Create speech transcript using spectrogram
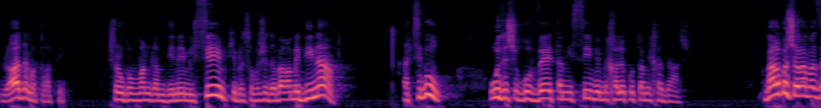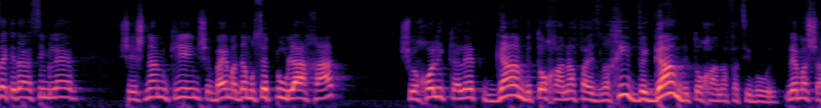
לא האדם הפרטי. יש לנו כמובן גם דיני מיסים, כי בסופו של דבר המדינה, הציבור, הוא זה שגובה את המיסים ומחלק אותם מחדש. כבר בשלב הזה כדאי לשים לב שישנם מקרים שבהם אדם עושה פעולה אחת, שהוא יכול להיקלט גם בתוך הענף האזרחי וגם בתוך הענף הציבורי. למשל,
